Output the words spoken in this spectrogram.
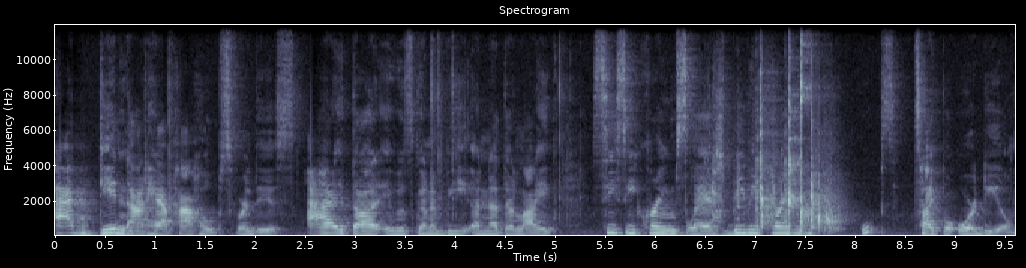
I did not have high hopes for this. I thought it was to be another like CC cream slash BB cream, oops, type of ordeal.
